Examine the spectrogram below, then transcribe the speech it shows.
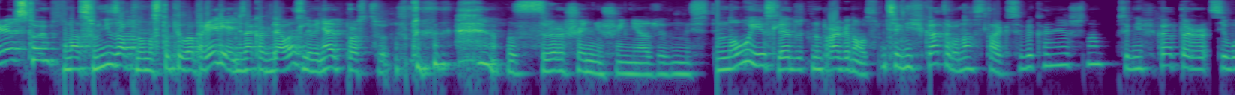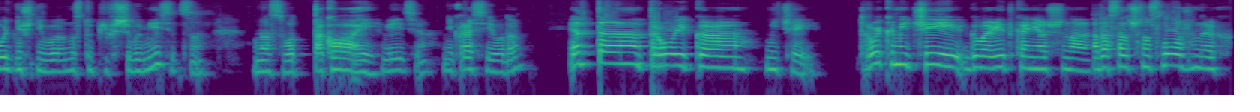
Приветствую! У нас внезапно наступил апрель, я не знаю, как для вас, для меня это просто совершеннейшая неожиданность. Ну и, следовательно, прогноз. Сигнификатор у нас так себе, конечно. Сигнификатор сегодняшнего наступившего месяца у нас вот такой, видите, некрасиво, да? Это тройка мечей. Тройка мечей говорит, конечно, о достаточно сложных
